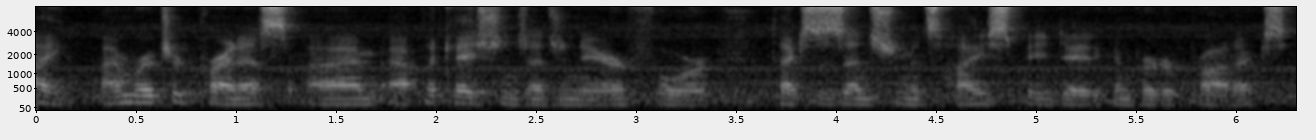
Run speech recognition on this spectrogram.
Hi, I'm Richard Prentice. I'm Applications Engineer for Texas Instruments High-Speed Data Converter products.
